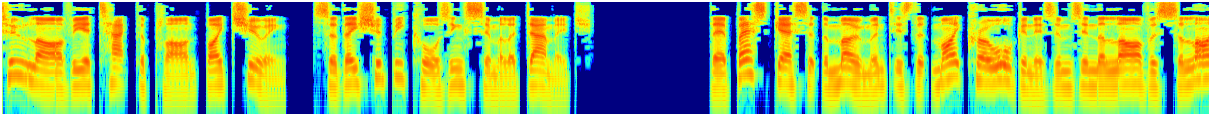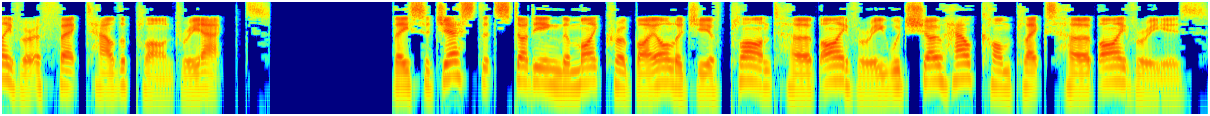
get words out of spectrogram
two larvae attack the plant by chewing, so they should be causing similar damage. Their best guess at the moment is that microorganisms in the larva's saliva affect how the plant reacts. They suggest that studying the microbiology of plant herbivory would show how complex herbivory is.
